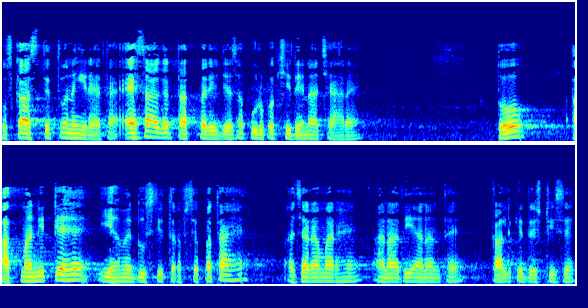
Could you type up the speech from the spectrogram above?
उसका अस्तित्व नहीं रहता। ऐसा अगर तात्पर्य, जैसा पूर्व पक्षी देना चाह रहा है। तो आत्मा नित्य है, ये हमें दूसरी तरफ़ से पता है। अचर अमर है, अनादि अनंत है, काल की दृष्टि से।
